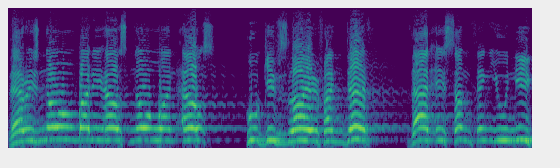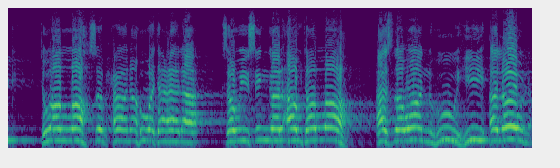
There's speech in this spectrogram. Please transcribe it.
There is nobody else, no one else who gives life and death. That is something unique to Allah subhanahu wa ta'ala. So we single out Allah as the one who He alone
